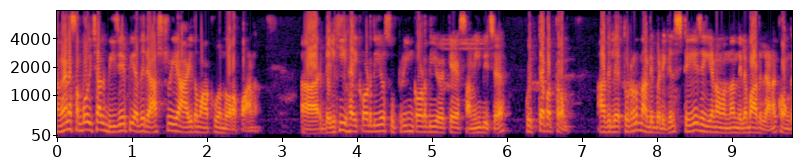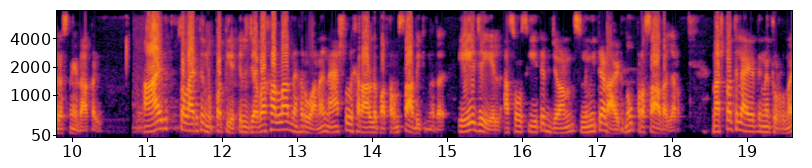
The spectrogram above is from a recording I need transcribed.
അങ്ങനെ സംഭവിച്ചാൽ ബി ജെ പി അത് രാഷ്ട്രീയ ആയുധമാക്കുമെന്ന് ഉറപ്പാണ്. ഡൽഹി ഹൈക്കോടതിയോ സുപ്രീം കോടതിയോ ഒക്കെ സമീപിച്ച് കുറ്റപത്രം അതിലെ തുടർ നടപടികൾ സ്റ്റേ ചെയ്യണമെന്ന നിലപാടിലാണ് കോൺഗ്രസ് നേതാക്കൾ. ആയിരത്തി തൊള്ളായിരത്തി മുപ്പത്തി എട്ടിൽ ജവഹർലാൽ നെഹ്റുവാണ് നാഷണൽ ഹെറാൾഡ് പത്രം സ്ഥാപിക്കുന്നത്. A J L associated journals limited ആയിരുന്നു പ്രസാധകർ. നഷ്ടത്തിലായതിനെ തുടർന്ന്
